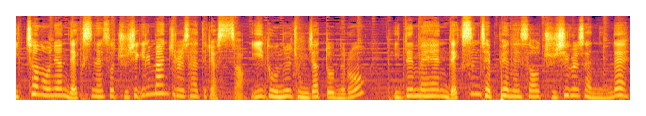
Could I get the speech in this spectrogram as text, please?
2005년 넥슨에서 주식 1만 주를 사들였어. 이 돈을 종잣돈으로 이듬해엔 넥슨 재팬에서 주식을 샀는데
